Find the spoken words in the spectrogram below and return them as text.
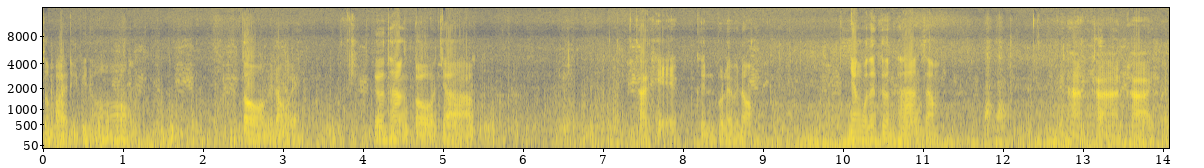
สบายดีพี่น้อง ต่อพี่น้องเลยเดินทางต่อจากทาแขกขึ้นพุ่นเลยพี่น้องยังบนทันเครื่องทางซ้ำเป็นหานคาหานคายเพิ่น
